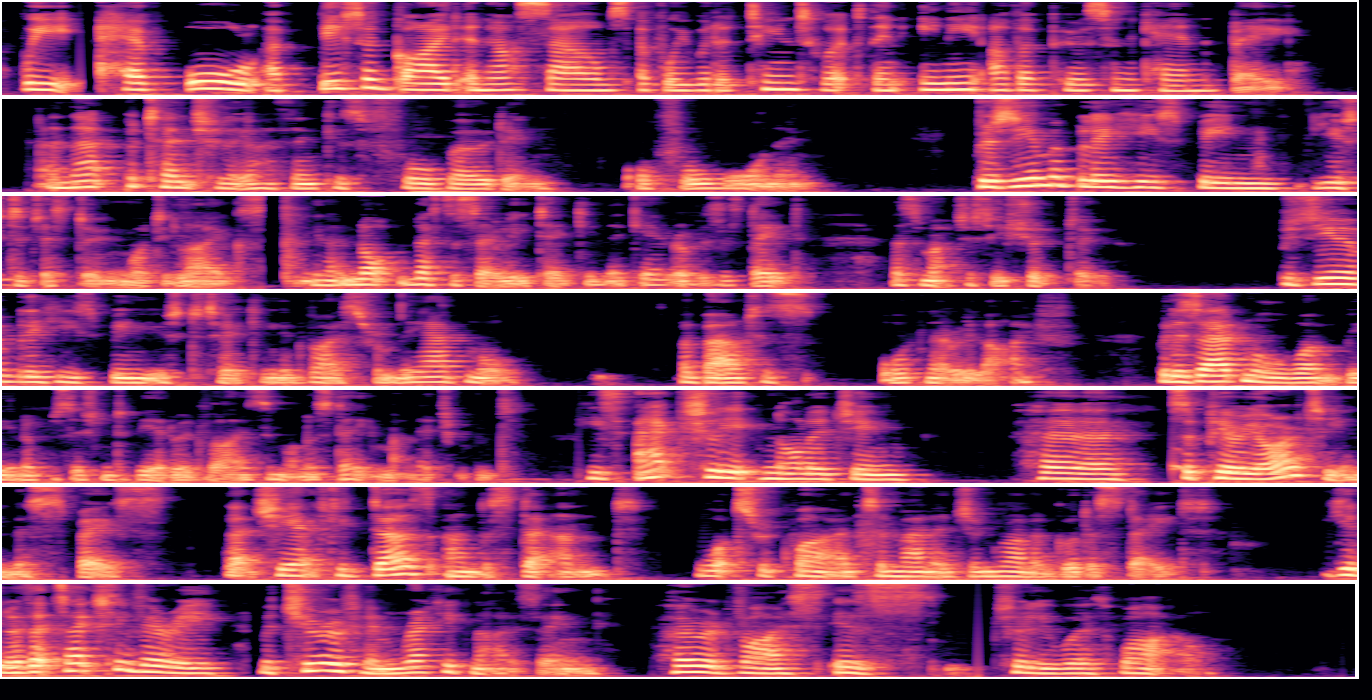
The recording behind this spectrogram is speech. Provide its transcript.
We have all a better guide in ourselves if we would attend to it than any other person can be. And that potentially, I think, is foreboding or forewarning. Presumably, he's been used to just doing what he likes, you know, not necessarily taking the care of his estate as much as he should do. Presumably, he's been used to taking advice from the Admiral about his ordinary life, but his Admiral won't be in a position to be able to advise him on estate management. He's actually acknowledging her superiority in this space, that she actually does understand what's required to manage and run a good estate. You know, that's actually very mature of him, recognizing her advice is truly worthwhile.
